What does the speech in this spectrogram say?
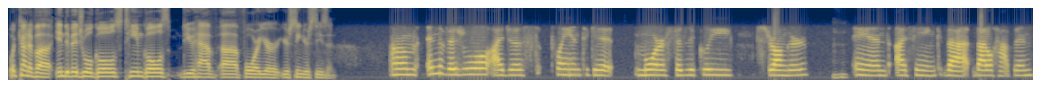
What kind of uh, individual goals, team goals do you have uh, for your your senior season? Um, individual, I just plan to get more physically stronger, mm-hmm. and I think that that'll happen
